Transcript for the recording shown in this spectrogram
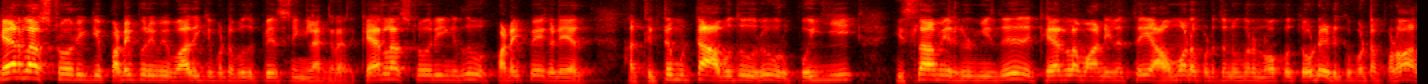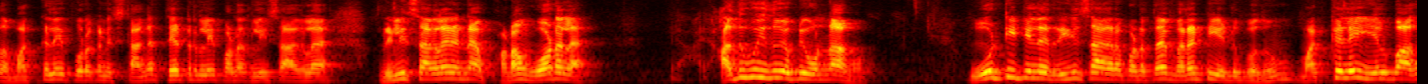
கேரளா ஸ்டோரிக்கு படைப்புரிமை பாதிக்கப்பட்ட போது பேசுனீங்களாங்கிறாரு. கேரளா ஸ்டோரிங்கிறது ஒரு படைப்பே கிடையாது. அது திட்டமிட்ட அவதூறு ஒரு பொய் இஸ்லாமியர்கள் மீது கேரள மாநிலத்தை அவமானப்படுத்தணுங்கிற நோக்கத்தோடு எடுக்கப்பட்ட படம். அதை மக்களே புறக்கணிச்சிட்டாங்க. தேட்டர்லேயே படம் ரிலீஸ் ஆகலை. ரிலீஸ் ஆகலைன்னு என்ன? படம் ஓடலை. அதுவும் இதுவும் எப்படி ஒன்றாகும் ஓடிடியில் ரிலீஸ் ஆகிற படத்தை மிரட்டி எடுப்பதும் மக்களே இயல்பாக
